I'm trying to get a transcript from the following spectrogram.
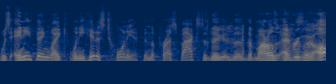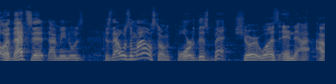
Was anything like when he hit his twentieth in the press box? Did the the, the Marlins everyone? Oh, that's it. I mean, it was because that was a milestone for this bet. Sure, it was, and I, I,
